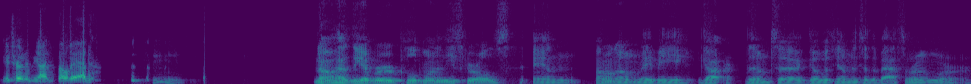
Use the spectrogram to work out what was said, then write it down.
you're turning me on so bad. Hmm. Now, has he ever pulled one of these girls and I don't know, maybe got them to go with him into the bathroom or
